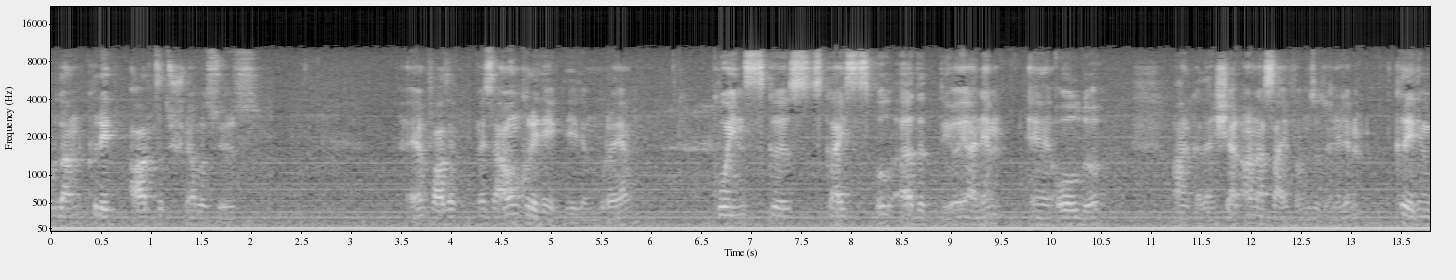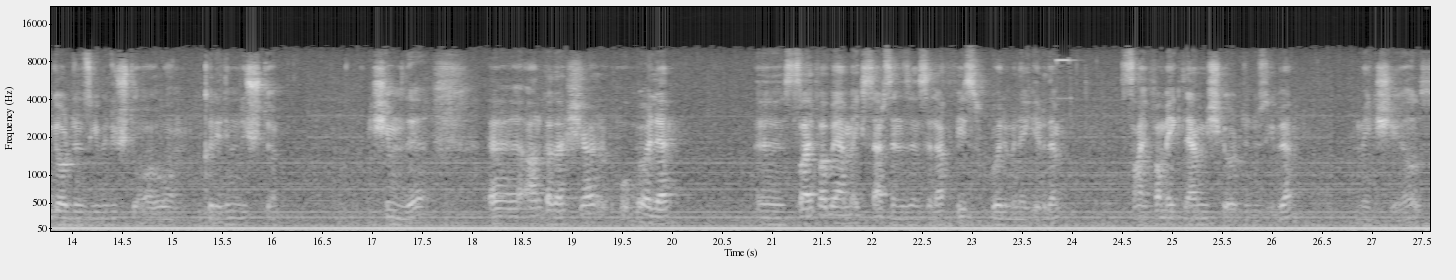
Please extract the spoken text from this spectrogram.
buradan kredi artı tuşuna basıyoruz. En fazla mesela 10 kredi ekleyelim buraya. Coin successful added diyor. Yani e, oldu. Arkadaşlar ana sayfamıza dönelim. Kredim gördüğünüz gibi düştü. O kredim düştü. Şimdi e, arkadaşlar bu böyle. E, sayfa beğenmek isterseniz mesela Facebook bölümüne girdim. Sayfam eklenmiş gördüğünüz gibi. Make shields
